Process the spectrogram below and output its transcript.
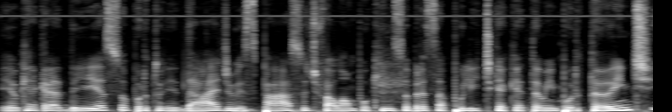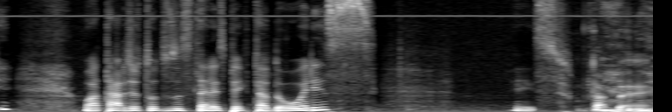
Eu que agradeço a oportunidade, o espaço de falar um pouquinho sobre essa política que é tão importante. Boa tarde a todos os telespectadores. É Isso. Tá bem.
